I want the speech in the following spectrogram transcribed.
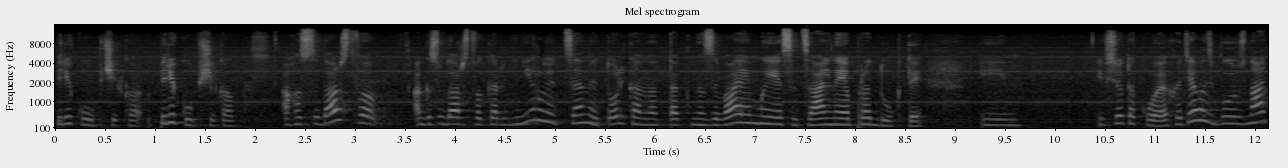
перекупчика, перекупщиков. А государство, а государство координирует цены только на так называемые социальные продукты. И, и все такое. Хотелось бы узнать,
